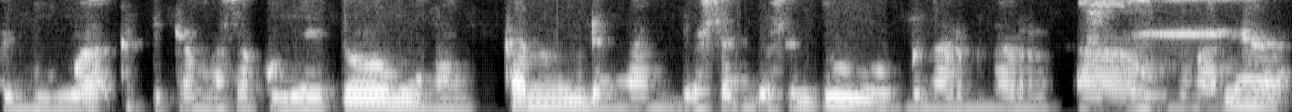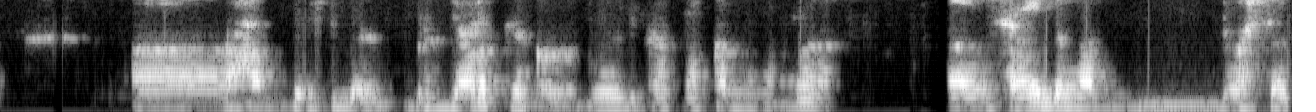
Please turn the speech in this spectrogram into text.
kedua ketika masa kuliah itu menyenangkan dengan dosen-dosen itu benar-benar uh, hubungannya uh, hampir tidak berjarak ya kalau boleh dikatakan karena uh, saya dengan dosen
